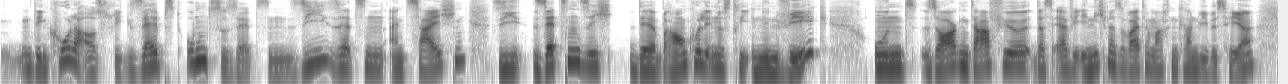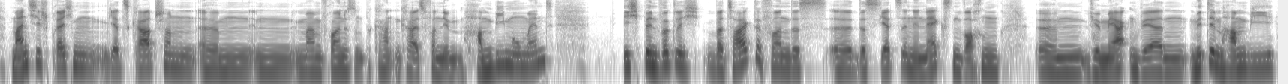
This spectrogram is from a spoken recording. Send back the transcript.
den Kohleausstieg selbst umzusetzen. Sie setzen ein Zeichen, sie setzen sich der Braunkohleindustrie in den Weg und sorgen dafür, dass RWE nicht mehr so weitermachen kann wie bisher. Manche sprechen jetzt gerade schon ähm, in, in, meinem Freundes- und Bekanntenkreis von dem Hambi-Moment ich bin wirklich überzeugt davon, dass, äh, dass jetzt in den nächsten Wochen ähm, wir merken werden, mit dem Hambi,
